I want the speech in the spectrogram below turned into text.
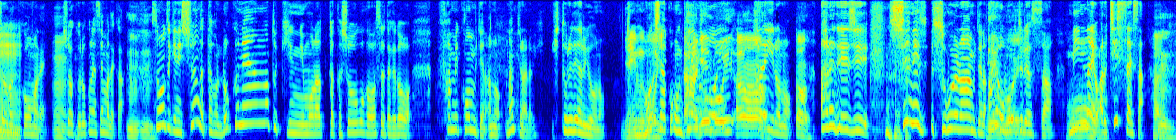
小学校まで、うん。小学6年生までか。うんうん。その時に旬が多分6年の時にもらったか小5か忘れたけどファミコンみたいなあのなんていうのあれ？一人でやる用のゲームボーイ。ゲあームボーイゲームボーイ？あー。灰色の、うん。あれデイジー死にすごいなみたいな。あれ覚えてるやつさ。みんなよあれ小さいさ、はい。うん。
